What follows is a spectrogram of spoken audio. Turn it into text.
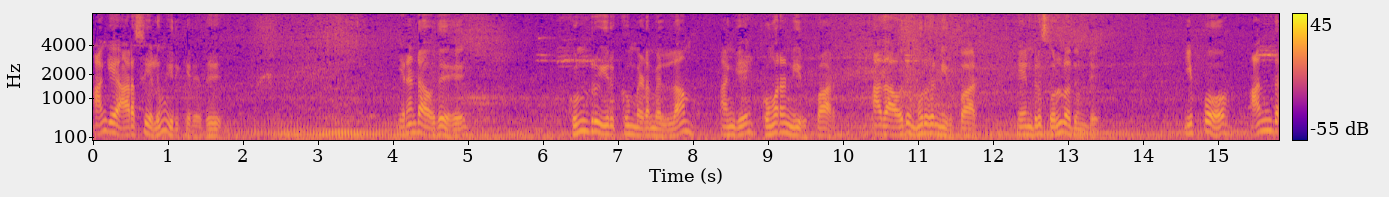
அங்கே அரசியலும் இருக்கிறது. இரண்டாவது குன்று இருக்கும் இடமெல்லாம் அங்கே குமரன் இருப்பார். அதாவது முருகன் இருப்பார் என்று சொல்வதுண்டு. இப்போ அந்த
